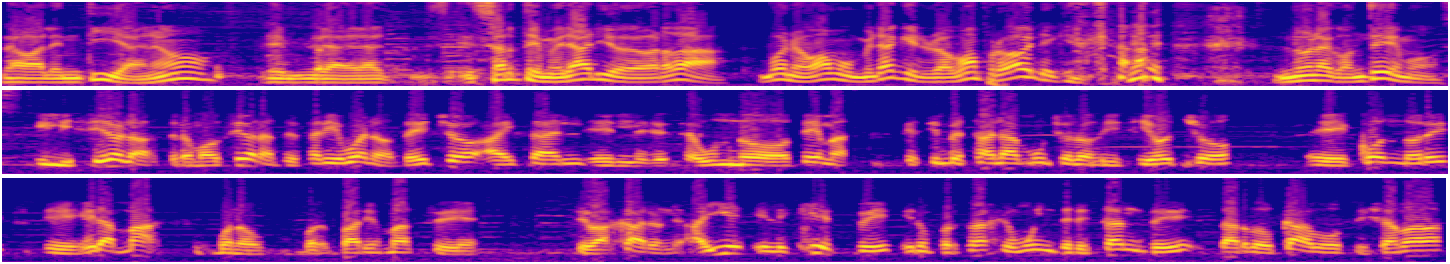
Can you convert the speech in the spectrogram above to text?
la valentía, ¿no? ser temerario de verdad. Bueno, vamos, mirá que lo más probable es que acá no la contemos. Y le hicieron la promoción antes y bueno, de hecho, ahí está el, segundo tema, que siempre se habla mucho los 18 eh, cóndores, eh, eran más, bueno, varios más se, se bajaron. Ahí el jefe era un personaje muy interesante, Dardo Cabo se llamaba,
